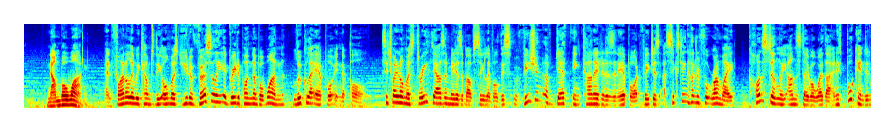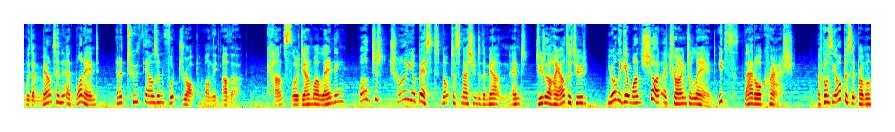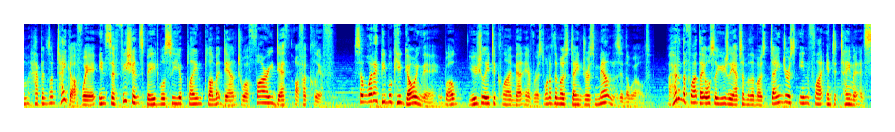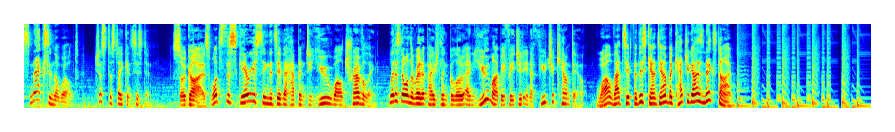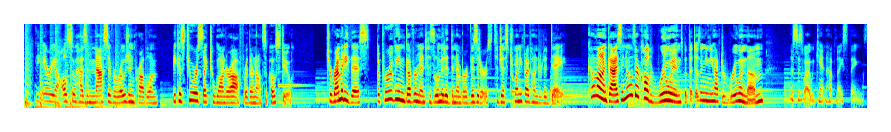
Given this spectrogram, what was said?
Number 1. And finally, we come to the almost universally agreed upon number 1 Lukla Airport in Nepal. Situated almost 3,000 meters above sea level, this vision of death incarnated as an airport features a 1600 foot runway, constantly unstable weather, and is bookended with a mountain at one end and a 2,000 foot drop on the other. Can't slow down while landing? Well, just try your best not to smash into the mountain, and due to the high altitude, you only get one shot at trying to land. It's that or crash. Of course, the opposite problem happens on takeoff, where insufficient speed will see your plane plummet down to a fiery death off a cliff. So, why do people keep going there? Well, usually to climb Mount Everest, one of the most dangerous mountains in the world. I heard on the flight they also usually have some of the most dangerous in flight entertainment and snacks in the world, just to stay consistent. So, guys, what's the scariest thing that's ever happened to you while traveling? Let us know on the Reddit page link below, and you might be featured in a future countdown. Well, that's it for this countdown, but catch you guys next time. The area also has a massive erosion problem because tourists like to wander off where they're not supposed to. To remedy this, the Peruvian government has limited the number of visitors to just 2,500 a day. Come on, guys, I know they're called ruins, but that doesn't mean you have to ruin them. This is why we can't have nice things.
